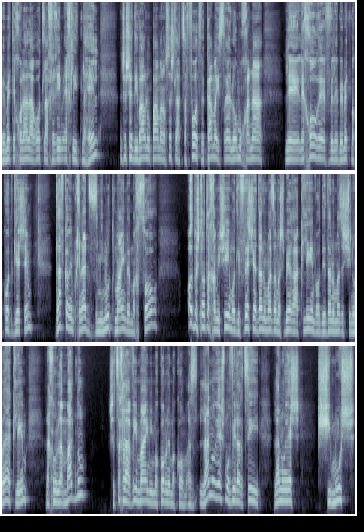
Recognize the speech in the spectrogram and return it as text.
באמת יכולה להראות לאחרים איך להתנהל. אני חושב שדיברנו פעם על הנושא של ההצפות וכמה ישראל לא מוכנה לחורף ולבאמת מכות גשם דווקא מבחינת זמינות מים ומחסור. עוד בשנות החמישים עוד לפני שידענו מה זה משבר האקלים ועוד ידענו מה זה שינוי האקלים אנחנו למדנו שצריך להביא מים ממקום למקום אז לנו יש מוביל ארצי לנו יש שימוש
